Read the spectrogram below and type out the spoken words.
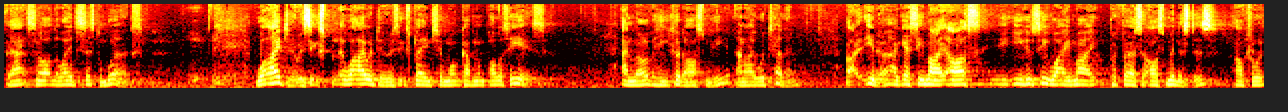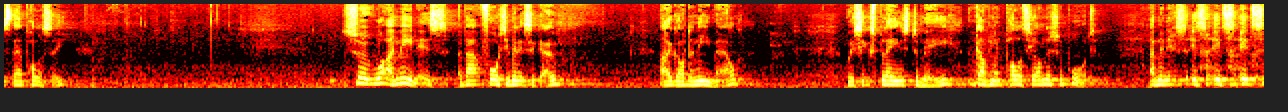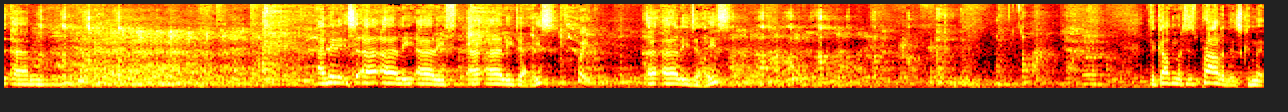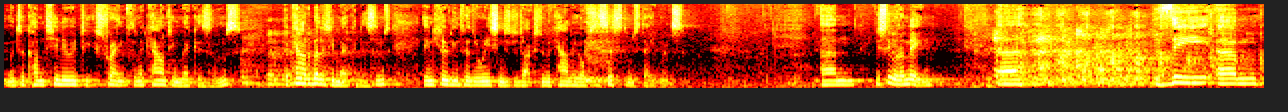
that's not the way the system works. What I do is expl- what I would do is explain to him what government policy is, and moreover, he could ask me, and I would tell him. But you know, I guess he might ask. You can see why he might prefer to ask ministers. After all, it's their policy. So what I mean is, about 40 minutes ago, I got an email which explains to me government policy on this report. I mean, it's it's it's it's. Um, I mean, it's uh, early early uh, early days. Wait, Uh, early days. The government is proud of its commitment to continuing to strengthen accounting mechanisms, accountability mechanisms, including through the recent introduction of accounting officer system statements. Um, you see what I mean? Uh, the, um,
